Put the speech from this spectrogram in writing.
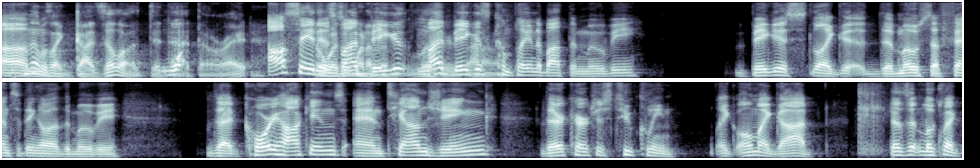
Um, that was like Godzilla did wha- that though, right? I'll say Or this: my one of the biggest my lizards? I biggest know. complaint about the movie, biggest like uh, the most offensive thing about the movie, that Corey Hawkins and Tian Jing, their characters too clean. Like, oh my god, doesn't look like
